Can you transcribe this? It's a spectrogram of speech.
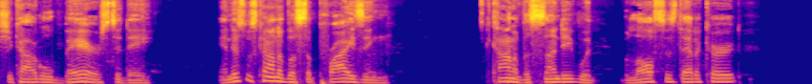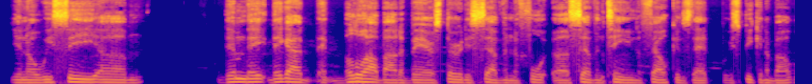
Chicago Bears today, and this was kind of a surprising kind of a Sunday with losses that occurred. You know, we see um, them they they got blew out by the Bears 37 to four, uh, 17 the Falcons that we're speaking about.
